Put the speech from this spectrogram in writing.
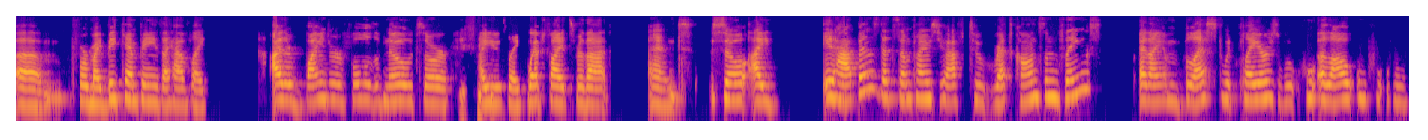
um for my big campaigns I have like either binder full of notes or I use like websites for that. And so I it happens that sometimes you have to retcon some things. And I am blessed with players who, who allow who, who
